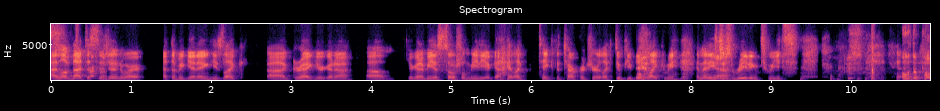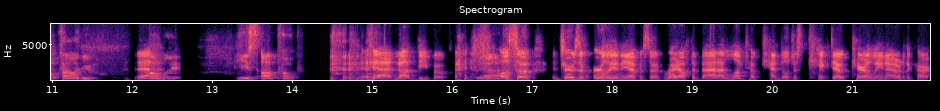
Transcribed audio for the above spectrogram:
I love that decision where at the beginning he's like, uh, Greg, you're gonna um you're gonna be a social media guy, like take the temperature, like do people Yeah. like me? And then he's Yeah. just reading tweets. Oh, the Pope followed you. yeah. Oh wait, he's a Pope. yeah, not the Pope. Yeah. Also, in terms of early in the episode, right off the bat, I loved how Kendall just kicked out Karolina out of the car.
